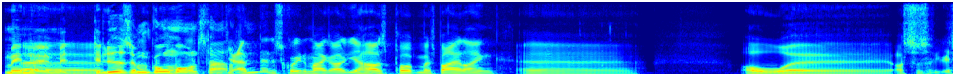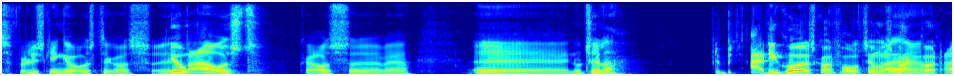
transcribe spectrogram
Men, øh, Øh. men det lyder som en god morgenstart. Jamen, den er sgu egentlig meget godt. Jeg har også prøvet med spejdring. Øh, og, øh, og så ja, selvfølgelig skinke og ost, ikke også? Øh, Jo. bare ost kan også øh, være. Øh, Nutella. Ej, det kunne jeg også godt forestille mig smagte godt. ja.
